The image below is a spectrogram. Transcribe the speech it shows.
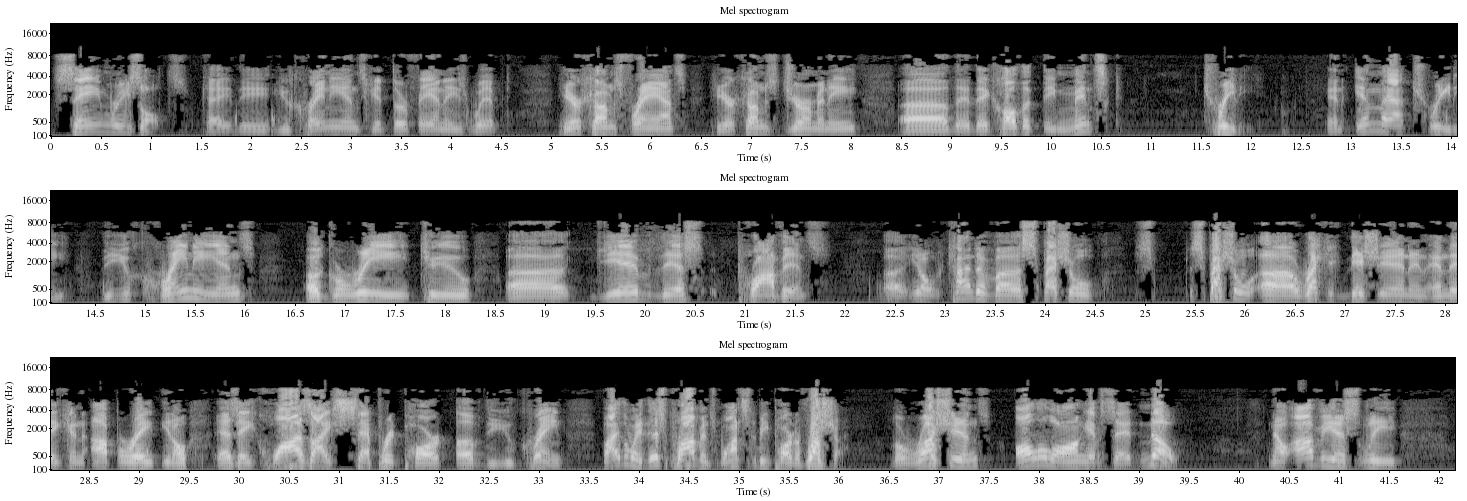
Same results. Okay, the Ukrainians get their fannies whipped. Here comes France. Here comes Germany. Uh, they, they called it the Minsk Treaty. And in that treaty, the Ukrainians agree to uh, give this province, uh, you know, kind of a special special uh, recognition, and, and they can operate, you know, as a quasi separate part of the Ukraine. By the way, this province wants to be part of Russia. The Russians all along have said no. Now, obviously,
